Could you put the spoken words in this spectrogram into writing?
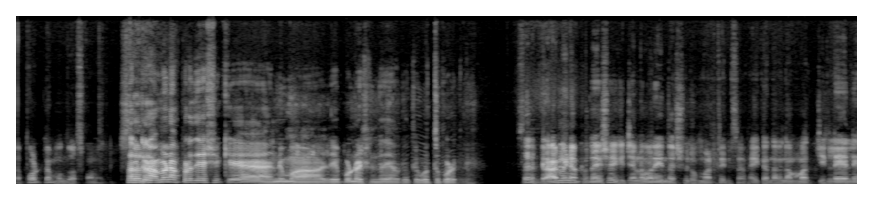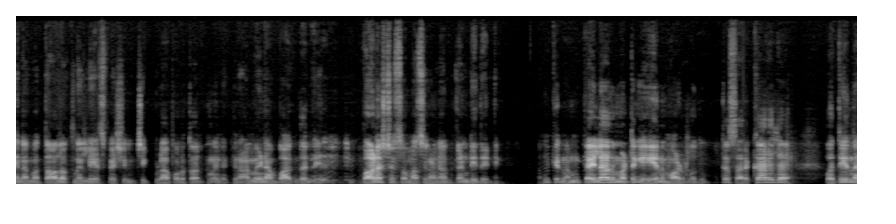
ಸಪೋರ್ಟ್ನ ಮುಂದುವರ್ಸ್ಕೊಂಡು ಸರ್ ಗ್ರಾಮೀಣ ಪ್ರದೇಶಕ್ಕೆ ನಿಮ್ಮ ಫೌಂಡೇಶನ್ ಯಾವ ರೀತಿ ಒತ್ತು ಕೊಡ್ತೀವಿ ಸರ್ ಗ್ರಾಮೀಣ ಪ್ರದೇಶ ಈಗ ಜನವರಿಯಿಂದ ಶುರು ಮಾಡ್ತೀನಿ ಸರ್. ಯಾಕಂದ್ರೆ ನಮ್ಮ ಜಿಲ್ಲೆಯಲ್ಲಿ ನಮ್ಮ ತಾಲೂಕಿನಲ್ಲಿ ಎಸ್ಪೆಷಲಿ ಚಿಕ್ಕಬಳ್ಳಾಪುರ ತಾಲೂಕಿನಲ್ಲಿ ಗ್ರಾಮೀಣ ಭಾಗದಲ್ಲಿ ಬಹಳಷ್ಟು ಸಮಸ್ಯೆಗಳನ್ನ ನಾನು ಕಂಡಿದ್ದೀನಿ. ಅದಕ್ಕೆ ನಮ್ಮ ಕೈಲಾದ ಮಟ್ಟಿಗೆ ಏನು ಮಾಡ್ಬೋದು ಮತ್ತು ಸರ್ಕಾರದ ವತಿಯಿಂದ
